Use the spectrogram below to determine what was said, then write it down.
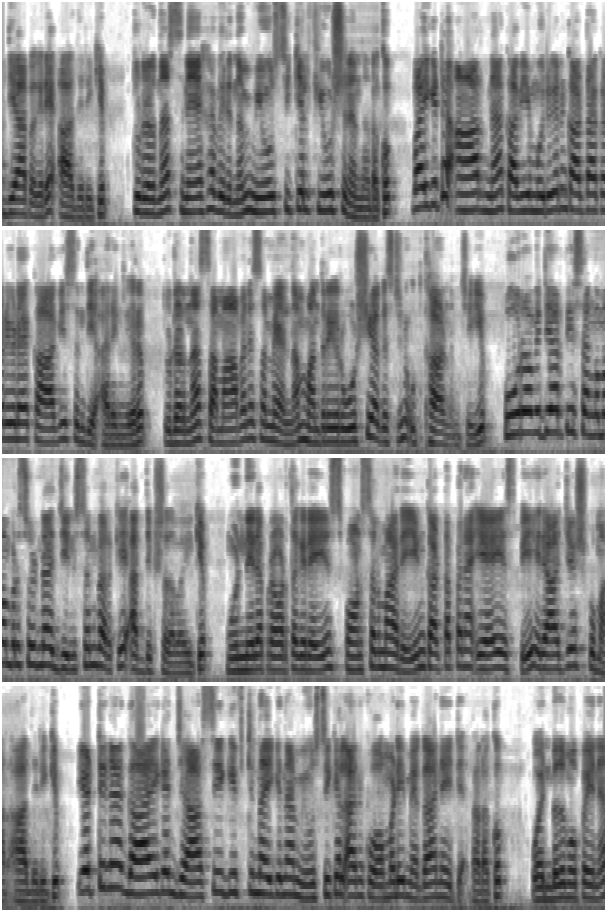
അധ്യാപകരെ ആദരിക്കും. തുടർന്ന് സ്നേഹവിരുന്നും മ്യൂസിക്കൽ ഫ്യൂഷനും നടക്കും. വൈകിട്ട് ആറിന് കവി മുരുകൻ കാട്ടാക്കടയുടെ കാവ്യസന്ധ്യ അരങ്ങേറും. തുടർന്ന് സമാപന സമ്മേളനം മന്ത്രി റോഷി അഗസ്റ്റിൻ ഉദ്ഘാടനം ചെയ്യും. പൂർവ വിദ്യാർത്ഥി സംഗമം പ്രസിഡന്റ് ജിൻസൺ വർക്കി അധ്യക്ഷത വഹിക്കും. മുൻനിര പ്രവർത്തകരെയും സ്പോൺസർമാരെയും Kattappana A S P Rajesh Kumar ആദരിക്കും. എട്ടിന് ഗായകൻ ജാസി ഗിഫ്റ്റ് നയിക്കുന്ന musical and comedy mega night നടക്കും. ഒൻപത് മുപ്പതിന്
